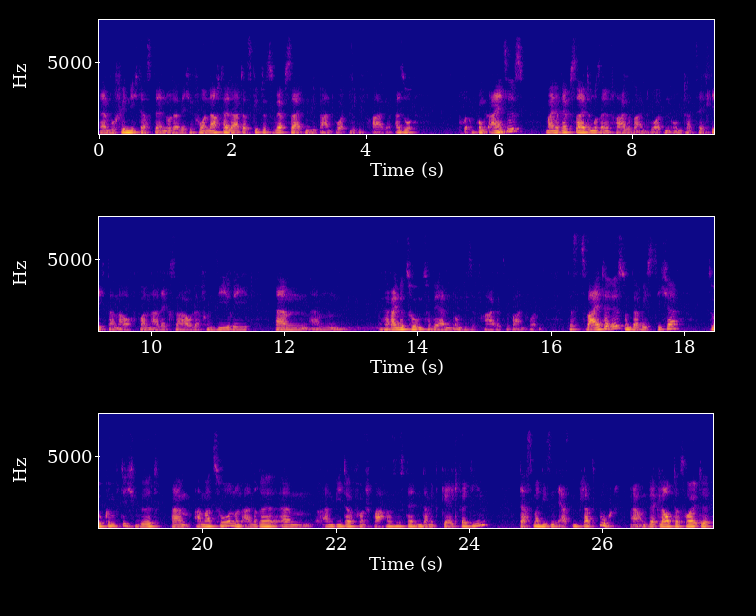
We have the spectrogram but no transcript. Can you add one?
ähm, wo finde ich das denn oder welche Vor- und Nachteile hat das, gibt es Webseiten, die beantworten mir die Frage. Also Punkt 1 ist, meine Webseite muss eine Frage beantworten, um tatsächlich dann auch von Alexa oder von Siri ähm, ähm, herangezogen zu werden, um diese Frage zu beantworten. Das zweite ist, und da bin ich sicher, zukünftig wird ähm, Amazon und andere ähm, Anbieter von Sprachassistenten damit Geld verdienen, dass man diesen ersten Platz bucht. Ja, und wer glaubt, dass heute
